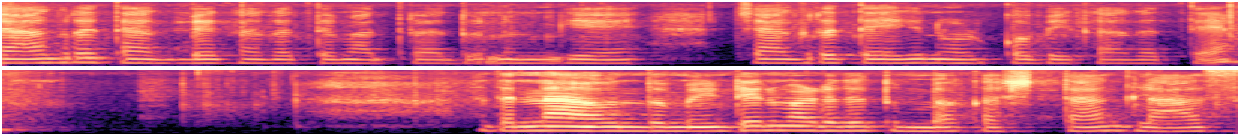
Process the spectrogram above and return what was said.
ಜಾಗ್ರತೆ ಆಗಬೇಕಾಗತ್ತೆ ಮಾತ್ರ ಅದು, ನಮಗೆ ಜಾಗ್ರತೆಯಾಗಿ ನೋಡ್ಕೋಬೇಕಾಗತ್ತೆ. ಅದನ್ನು ಒಂದು ಮೇಂಟೈನ್ ಮಾಡೋದು ತುಂಬ ಕಷ್ಟ ಗ್ಲಾಸ್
